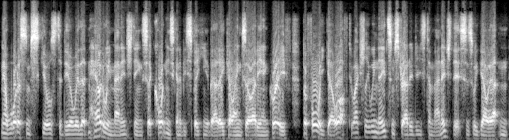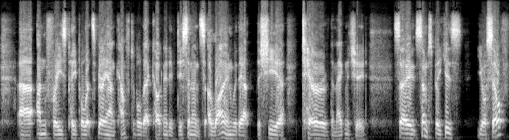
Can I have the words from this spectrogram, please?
Now, what are some skills to deal with it, and how do we manage things? So, Courtney's going to be speaking about eco anxiety and grief before we go off. To actually, we need some strategies to manage this as we go out and uh, unfreeze people. It's very uncomfortable that cognitive dissonance alone, without the sheer terror of the magnitude. So, some speakers yourself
